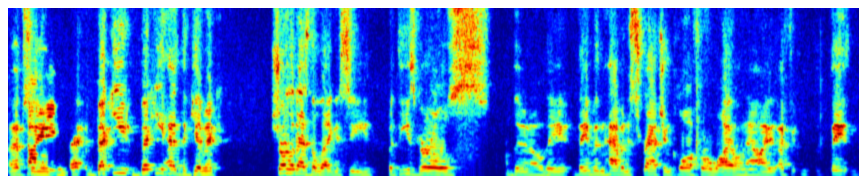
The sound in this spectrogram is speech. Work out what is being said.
Absolutely, Be- Becky Becky had the gimmick. Charlotte has the legacy, but these girls, you know, they they've been having a scratch and claw for a while now. I they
